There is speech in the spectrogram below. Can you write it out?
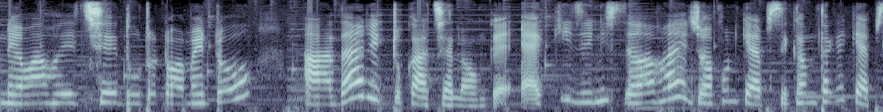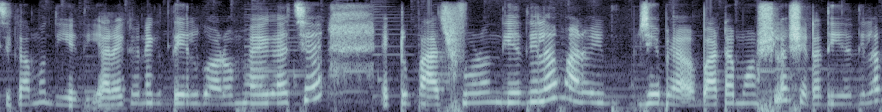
নেওয়া হয়েছে দুটো টমেটো আদা আর একটু কাঁচা লঙ্কা, একই জিনিস দেওয়া হয় যখন ক্যাপসিকাম থাকে, ক্যাপসিকামও দিয়ে দিই। আর এখানে তেল গরম হয়ে গেছে, একটু পাঁচ ফোড়ন দিয়ে দিলাম, আর ওই যে বাটা মশলা সেটা দিয়ে দিলাম।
